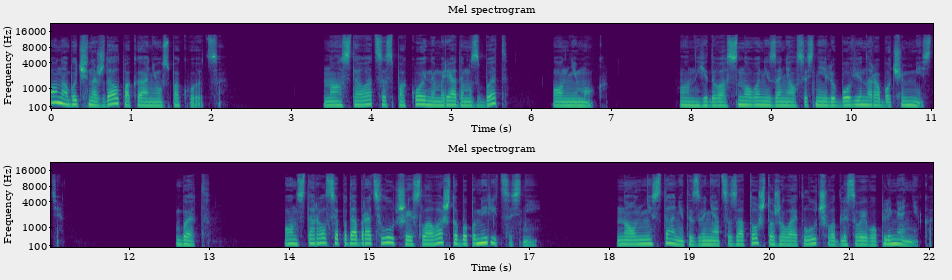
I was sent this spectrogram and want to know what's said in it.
он обычно ждал, пока они успокоятся. Но оставаться спокойным рядом с Бет он не мог. Он едва снова не занялся с ней любовью на рабочем месте. Бет. Он старался подобрать лучшие слова, чтобы помириться с ней. Но он не станет извиняться за то, что желает лучшего для своего племянника.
